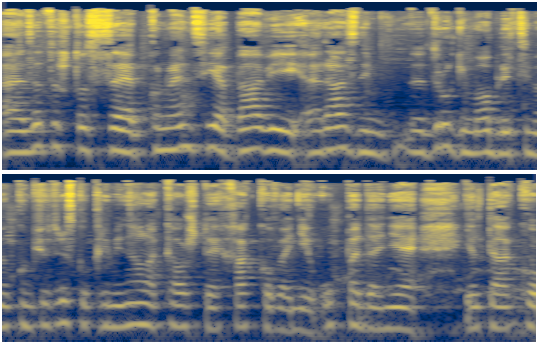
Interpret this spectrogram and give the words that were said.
zato što se konvencija bavi raznim drugim oblicima kompjuterskog kriminala kao što je hakovanje, upadanje, jel tako,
